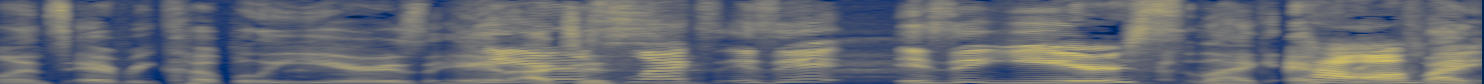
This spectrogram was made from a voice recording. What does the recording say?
once every couple of years and years, i just Flex, is it? Is it years? like every How often like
